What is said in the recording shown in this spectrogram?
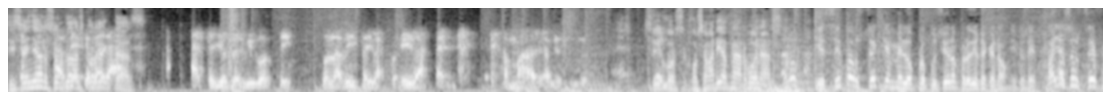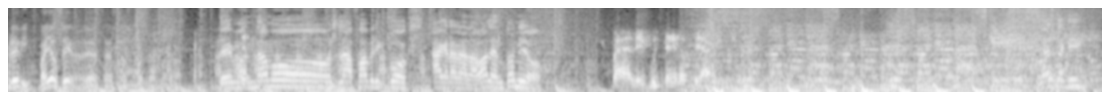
Sí, señor, son Habría todas que correctas. Hasta yo del bigote con la risa y la... Y la... Señor. Sí, José, José María Aznar, buenas. No, no, que sepa usted que me lo propusieron, pero dije que no. Dice usted, váyase usted, Freddy, váyase. Cosas, no, no. Te mandamos la Fabric Box a Granada, ¿vale, Antonio? Vale, muchas gracias. Las mañanas Kiss. Ya está aquí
